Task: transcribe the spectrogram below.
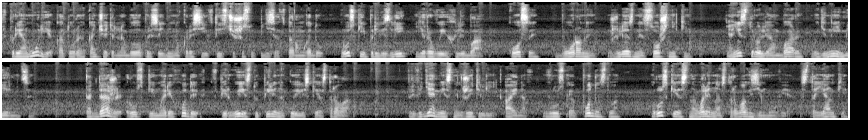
В Преамурье, которое окончательно было присоединено к России в 1652 году, русские привезли яровые хлеба, косы, бороны, железные сошники – они строили амбары, водяные мельницы. Тогда же русские мореходы впервые ступили на Курильские острова. Приведя местных жителей айнов в русское подданство, русские основали на островах зимовья, стоянки,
